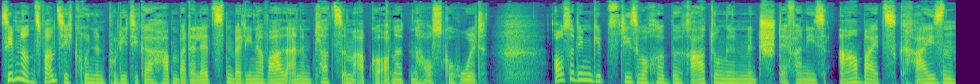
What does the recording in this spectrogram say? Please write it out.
27 grünen Politiker haben bei der letzten Berliner Wahl einen Platz im Abgeordnetenhaus geholt. Außerdem gibt's diese Woche Beratungen mit Stefanis Arbeitskreisen.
